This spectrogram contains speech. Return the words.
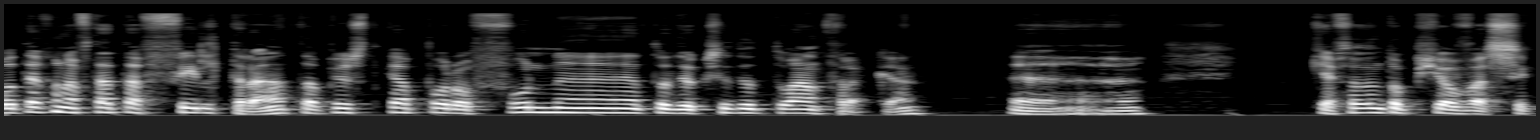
Οπότε έχουν αυτά τα φίλτρα τα οποία ουσιαστικά απορροφούν ε, το διοξείδιο του άνθρακα. Ε, και αυτό ήταν το πιο βασικ,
